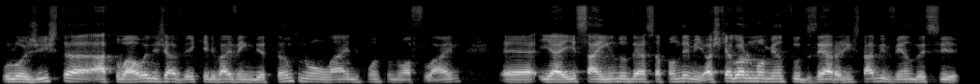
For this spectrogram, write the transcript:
o lojista atual, ele já vê que ele vai vender tanto no online quanto no offline, é, e aí saindo dessa pandemia. Acho que agora no momento zero a gente está vivendo esse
